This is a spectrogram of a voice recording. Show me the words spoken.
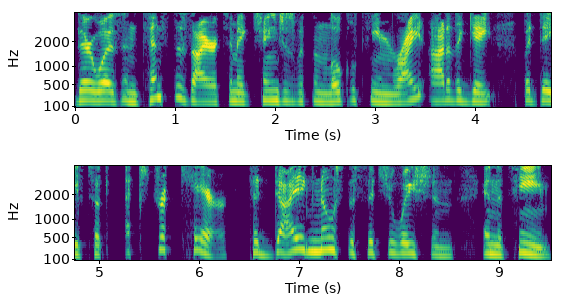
there was intense desire to make changes within the local team right out of the gate, but Dave took extra care to diagnose the situation in the team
